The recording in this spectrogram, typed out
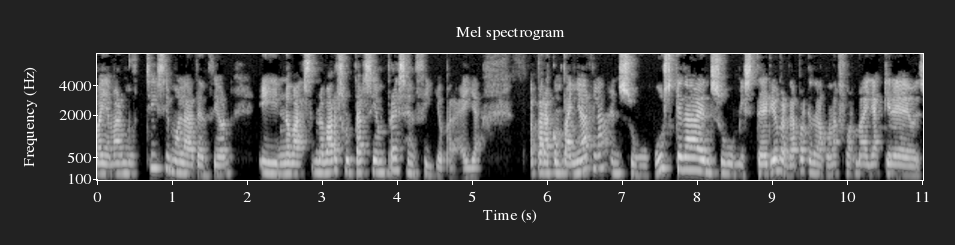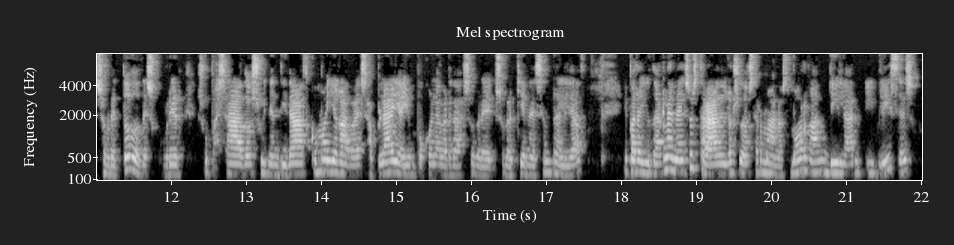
va a llamar muchísimo la atención y no va, no va a resultar siempre sencillo para ella para acompañarla en su búsqueda, en su misterio, ¿verdad? Porque de alguna forma ella quiere sobre todo descubrir su pasado, su identidad, cómo ha llegado a esa playa y un poco la verdad sobre, sobre quién es en realidad. Y para ayudarla en eso estarán los dos hermanos Morgan, Dylan y Blisses,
